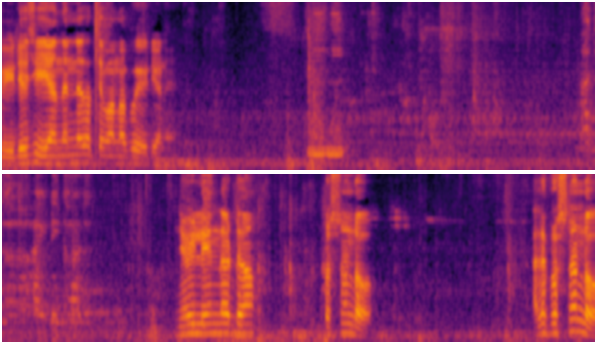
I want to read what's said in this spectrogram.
വീഡിയോ ചെയ്യാൻ തന്നെ സത്യം പറഞ്ഞ പേടിയാണ്. ഞാൻ ഇല്ല എന്താട്ടാ പ്രശ്നമുണ്ടോ? അല്ല പ്രശ്നമുണ്ടോ?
